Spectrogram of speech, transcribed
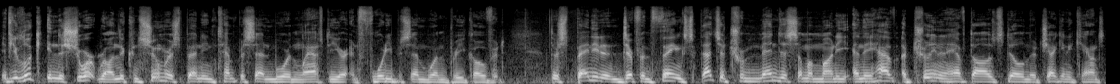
If you look in the short run, the consumer is spending 10% more than last year and 40% more than pre COVID. They're spending it in different things. That's a tremendous sum of money, and they have a trillion and a half dollars still in their checking accounts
